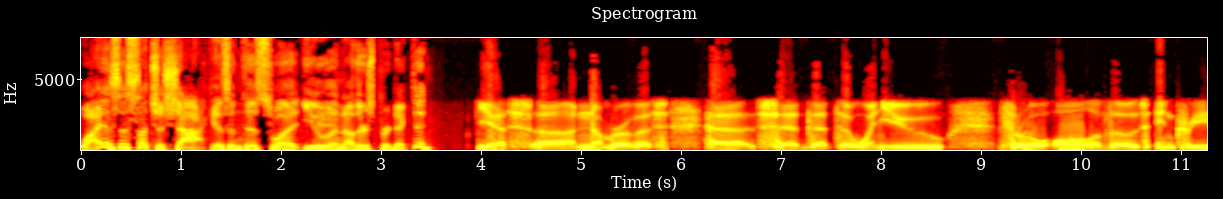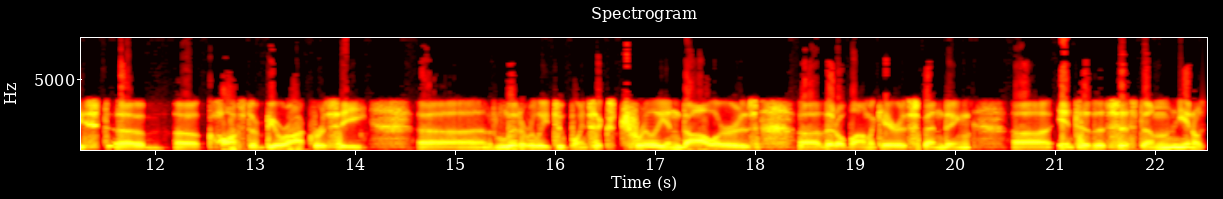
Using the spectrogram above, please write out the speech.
Why is this such a shock? Isn't this what you and others predicted? Yes, uh, a number of us have said that uh, when you throw all of those increased uh, uh, cost of bureaucracy, uh, literally 2.6 trillion dollars that Obamacare is spending uh, into the system, you know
